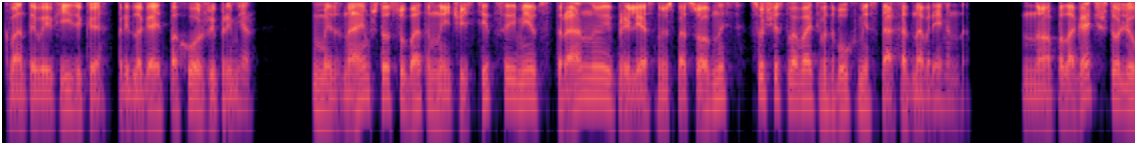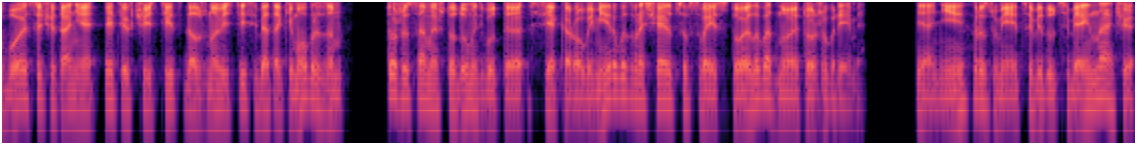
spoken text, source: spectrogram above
Квантовая физика предлагает похожий пример. Мы знаем, что субатомные частицы имеют странную и прелестную способность существовать в двух местах одновременно. Но полагать, что любое сочетание этих частиц должно вести себя таким образом, то же самое, что думать, будто все коровы мира возвращаются в свои стойла в одно и то же время. И они, разумеется, ведут себя иначе,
